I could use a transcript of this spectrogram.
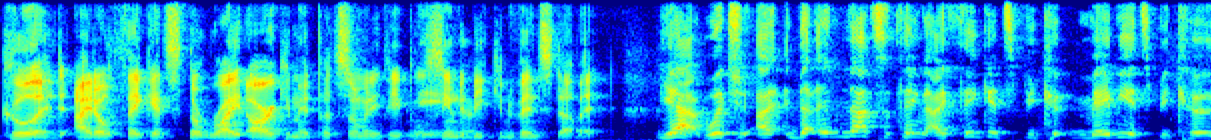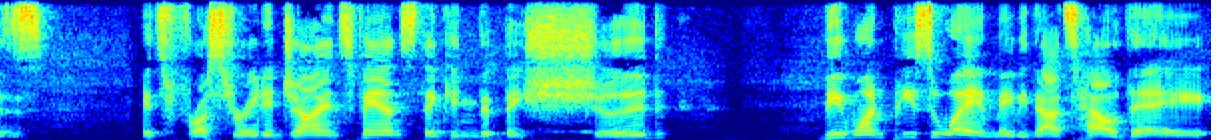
good. I don't think it's the right argument, but so many people Me seem to be convinced of it. Yeah, which I, th- and that's the thing. I think it's because maybe it's because it's frustrated Giants fans thinking that they should be one piece away, and maybe that's how they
